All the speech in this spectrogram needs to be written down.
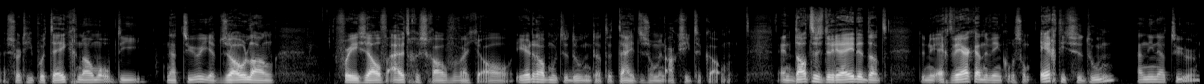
een soort hypotheek genomen op die natuur. Je hebt zo lang voor jezelf uitgeschoven wat je al eerder had moeten doen, dat het tijd is om in actie te komen. En dat is de reden dat er nu echt werk aan de winkel is om echt iets te doen aan die natuur.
